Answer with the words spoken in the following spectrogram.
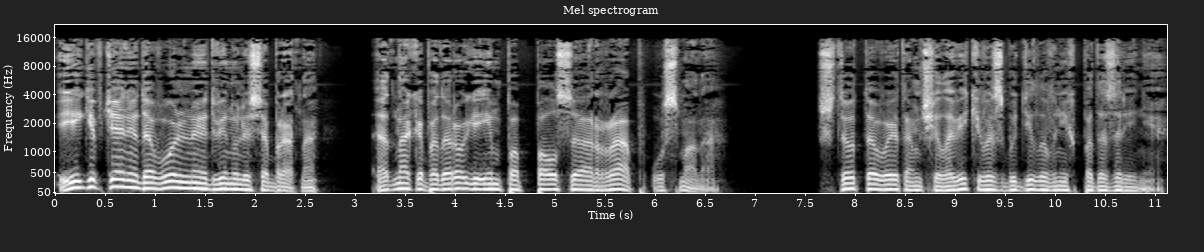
Египтяне довольные двинулись обратно. Однако по дороге им попался раб Усмана. Что-то в этом человеке возбудило в них подозрение.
